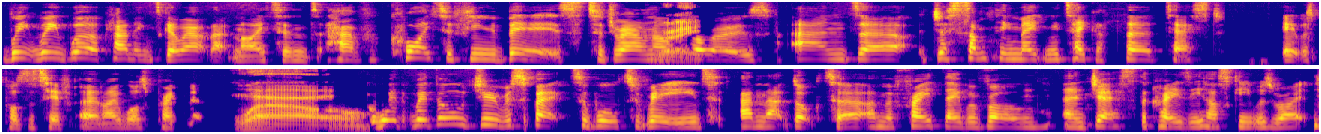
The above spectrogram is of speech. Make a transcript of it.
we, we were planning to go out that night and have quite a few beers to drown our right. sorrows. And uh, just something made me take a third test. It was positive and I was pregnant. Wow. With, with all due respect to Walter Reed and that doctor, I'm afraid they were wrong. And Jess, the crazy husky, was right.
